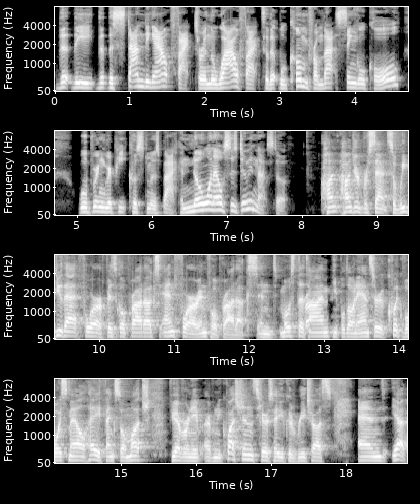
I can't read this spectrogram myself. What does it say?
that the that the standing out factor and the wow factor that will come from that single call will bring repeat customers back. And no one else is doing that stuff. Hundred percent. So we do that for our physical products and for our info products. And most of the time, people don't answer. A quick voicemail. Hey, thanks so much. If you ever have any questions, here's how you could reach us. And yeah,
